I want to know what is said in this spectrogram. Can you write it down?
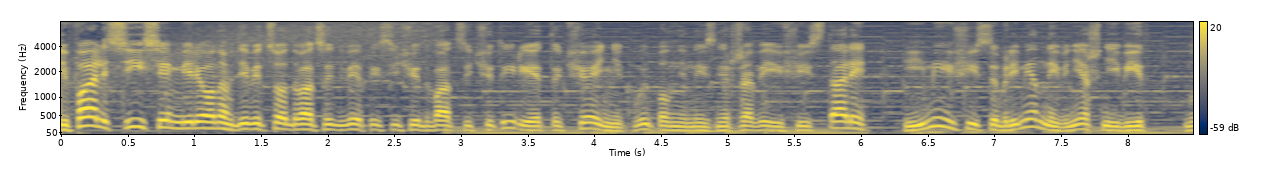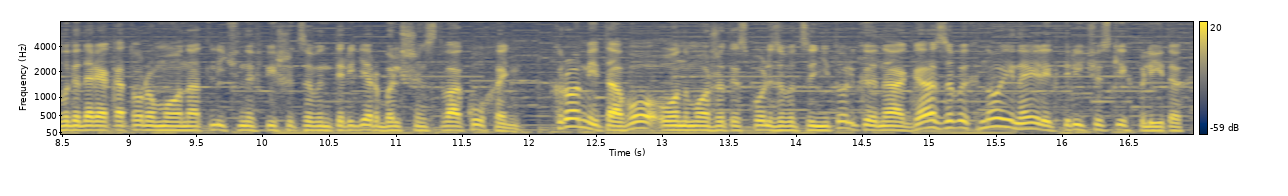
Тефаль Си-7 миллионов 922 тысячи 24 – это чайник, выполненный из нержавеющей стали и имеющий современный внешний вид, благодаря которому он отлично впишется в интерьер большинства кухонь. Кроме того, он может использоваться не только на газовых, но и на электрических плитах.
